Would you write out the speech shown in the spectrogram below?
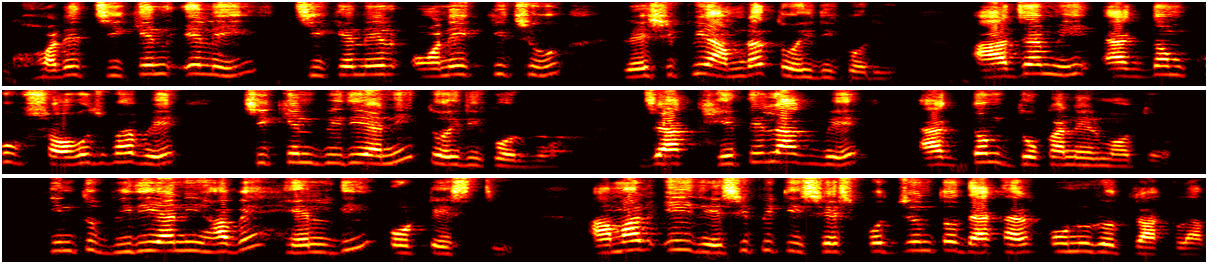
ঘরে চিকেন এলেই চিকেনের অনেক কিছু রেসিপি আমরা তৈরি করি। আজ আমি একদম খুব সহজভাবে চিকেন বিরিয়ানি তৈরি করব। যা খেতে লাগবে একদম দোকানের মতো। কিন্তু বিরিয়ানি হবে হেলদি ও টেস্টি আমার এই রেসিপিটি শেষ পর্যন্ত দেখার অনুরোধ রাখলাম।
